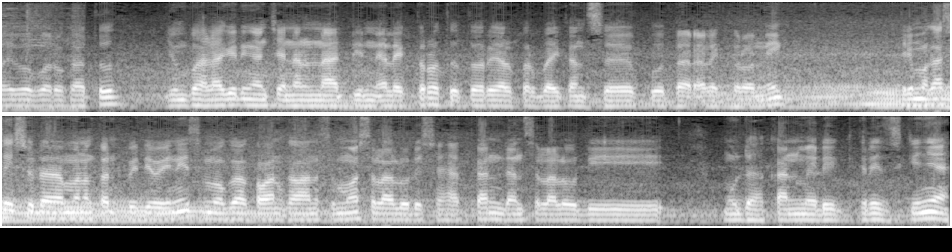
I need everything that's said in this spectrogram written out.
warahmatullahi wabarakatuh. Jumpa lagi dengan channel Nadine Elektro Tutorial perbaikan seputar elektronik. Terima kasih sudah menonton video ini. Semoga kawan-kawan semua selalu disehatkan Dan selalu dimudahkan milik rezekinya.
